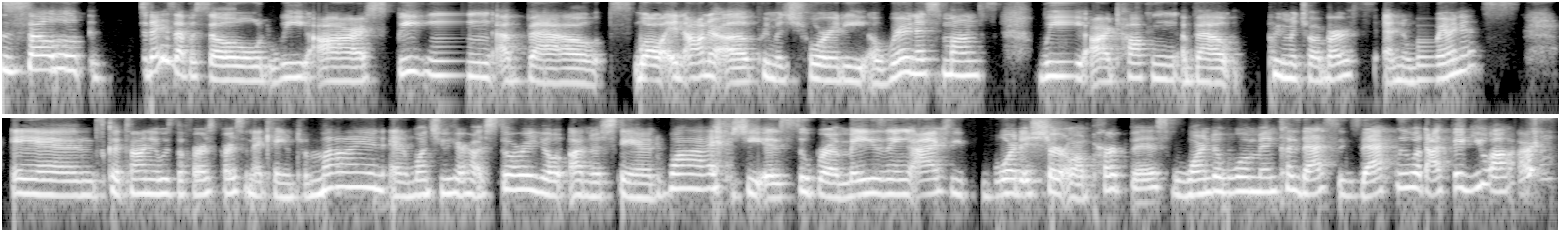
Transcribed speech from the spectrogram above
so today's episode, we are speaking about, well, in honor of Prematurity Awareness Month, we are talking about premature birth and awareness. And Katonya was the first person that came to mind. And once you hear her story, you'll understand why. She is super amazing. I actually wore this shirt on purpose, Wonder Woman, because that's exactly what I think you are.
